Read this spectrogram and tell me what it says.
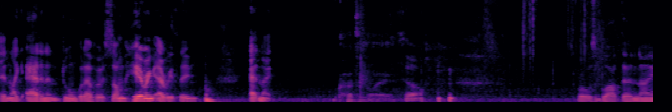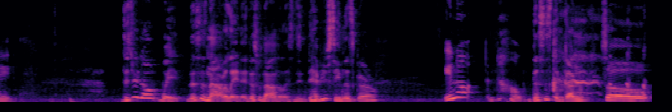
and like adding and doing whatever. So I'm hearing everything at night. Oh, that's annoying. So Rose blocked that night. Did you know? Wait, this is not related. This was not on the list. Did, have you seen this girl? You know, no. This is the gun. So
